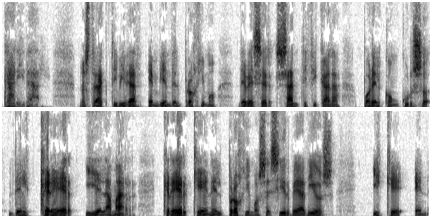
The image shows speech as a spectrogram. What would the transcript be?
caridad. Nuestra actividad en bien del prójimo debe ser santificada por el concurso del creer y el amar, creer que en el prójimo se sirve a Dios y que en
